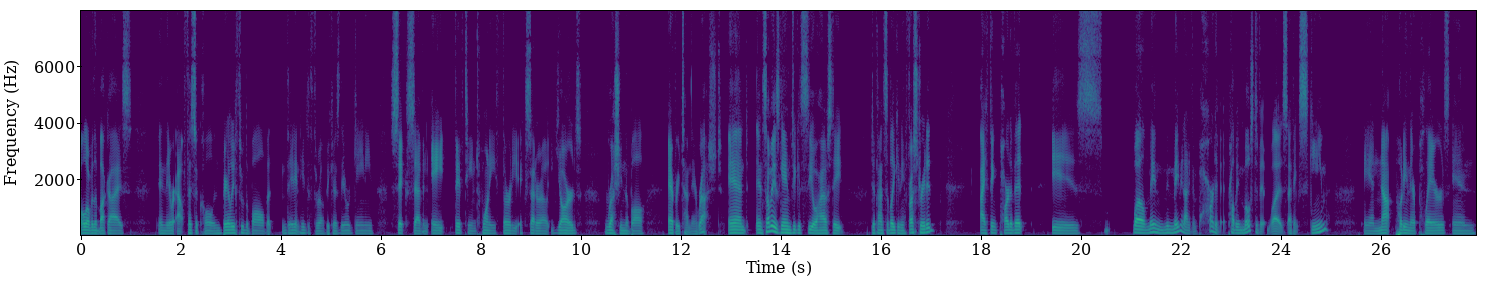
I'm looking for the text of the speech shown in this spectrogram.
all over the Buckeyes, and they were out physical and barely threw the ball, but they didn't need to throw because they were gaining 6, 7, 8, 15, 20, 30, etc. yards rushing the ball every time they rushed. And in some of these games, you could see Ohio State defensively getting frustrated. I think part of it is, well, maybe, maybe not even part of it. Probably most of it was, I think, scheme and not putting their players in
